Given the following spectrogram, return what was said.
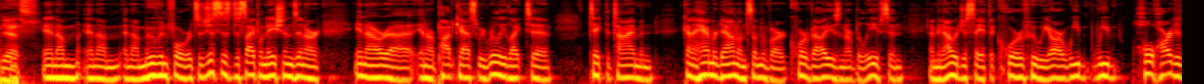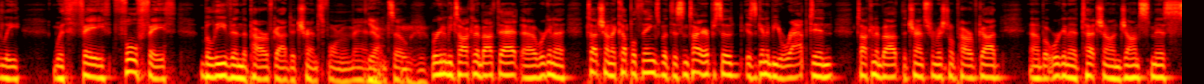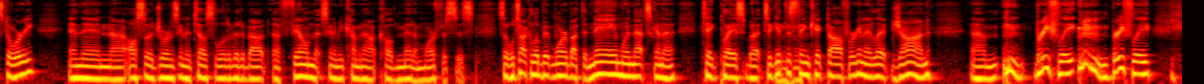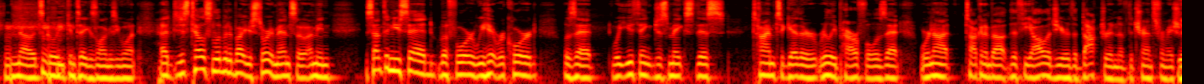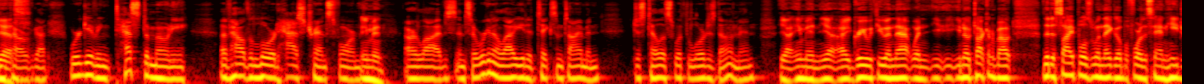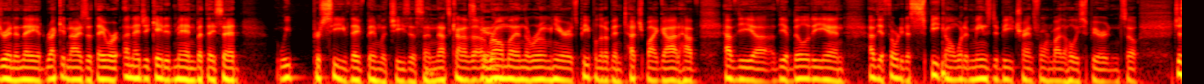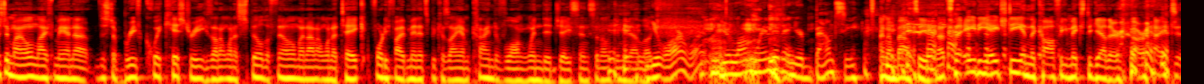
yes. and I'm and I'm and I'm moving forward. So just as disciple nations in our in our uh, in our podcast, we really like to take the time and kind of hammer down on some of our core values and our beliefs. And I mean, I would just say at the core of who we are, we we wholeheartedly with faith, full faith, believe in the power of God to transform a man. Yeah. And so we're going to be talking about that. Uh, we're going to touch on a couple things, but this entire episode is going to be wrapped in talking about the transformational power of God. Uh, but we're going to touch on Jon Smith's story. And then uh, also, Jordan's going to tell us a little bit about a film that's going to be coming out called Metamorphosis. So we'll talk a little bit more about the name, when that's going to take place. But to get this thing kicked off, we're going to let Jon um, briefly, briefly. No, it's cool. You can take as long as you want. Uh, just tell us a little bit about your story, man. So, I mean, something you said before we hit record was that what you think just makes this time together really powerful is that we're not talking about the theology or the doctrine of the transformational Yes. power of God. We're giving testimony of how the Lord has transformed Amen. our lives. And so we're going to allow you to take some time and just tell us what the Lord has done, man. Yeah, amen. Yeah, I agree with you in that. When you, you know, talking about the disciples when they go before the Sanhedrin and they had recognized that they were uneducated men, but they said, "We perceive they've been with Jesus," and that's kind of the aroma in the room here. It's people that have been touched by God, have have the uh, the ability and have the authority to speak on what it means to be transformed by the Holy Spirit. And so, just in my own life, man, uh, just a brief, quick history because I don't want to spill the film and I don't want to take forty five minutes because I am kind of long winded, Jason. So don't give me that look. You are what? You're long winded and you're bouncy. and I'm bouncy. That's the ADHD and the coffee mixed together. All right.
